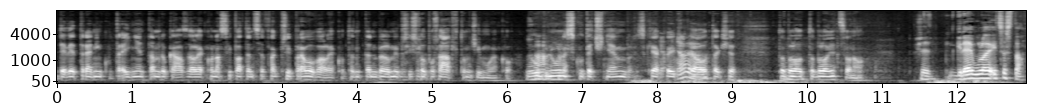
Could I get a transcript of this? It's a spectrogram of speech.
devět tréninků trejně tam dokázal jako nasypat, ten se fakt připravoval, jako ten, ten byl, mi přišlo pořád v tom gymu, jako zhubnul neskutečně, vždycky jako, jo, jo, jo. takže to bylo, to bylo něco, no. Že kde je vůle i cesta.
